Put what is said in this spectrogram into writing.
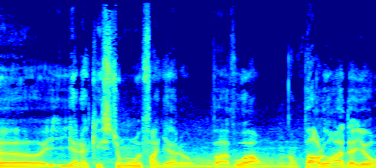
Euh, il y a la question, enfin, y a, on va avoir, on en parlera d'ailleurs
